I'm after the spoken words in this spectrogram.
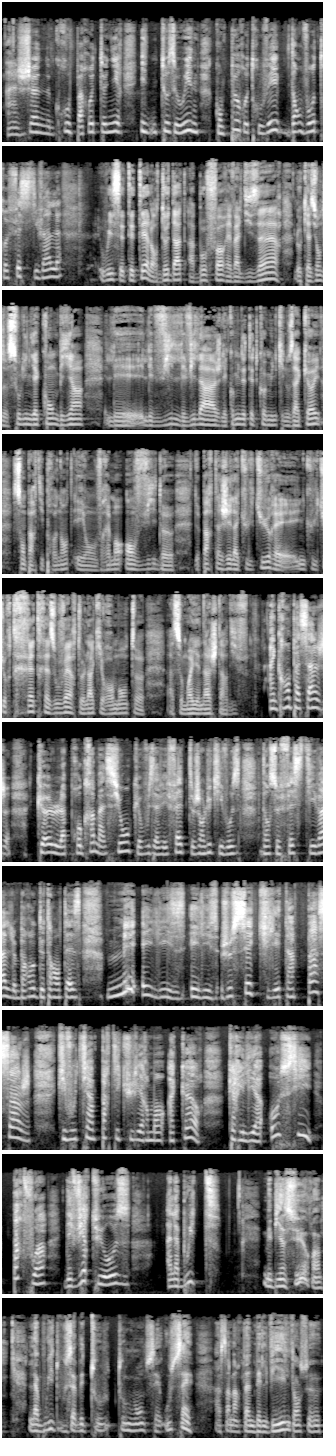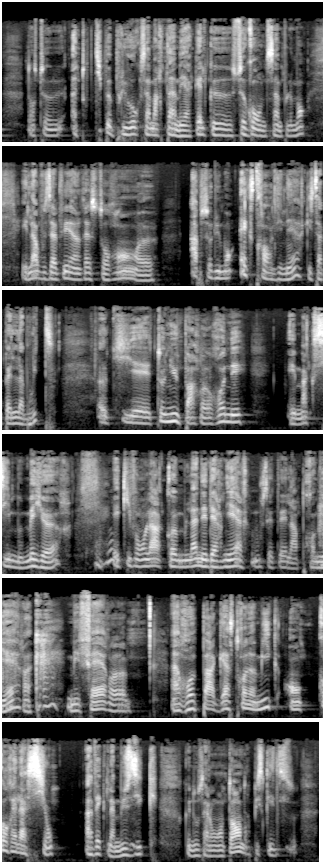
un jeune groupe à retenir Into the Wind qu'on peut retrouver dans votre festival oui, cet été, alors deux dates à Beaufort et Val d'Isère, l'occasion de souligner combien les, les, villes, les villages, les communautés de communes qui nous accueillent sont partie prenante et ont vraiment envie de, de partager la culture et une culture très très ouverte là qui remonte à ce Moyen Âge tardif un grand passage que la programmation que vous avez faite, Jean-Luc Yvoz, dans ce festival baroque de Tarentaise. Mais Élise, Élise, je sais qu'il est un passage qui vous tient particulièrement à cœur, car il y a aussi parfois des virtuoses à la bouite. Mais bien sûr, la bouite, vous savez, tout, tout le monde sait où c'est. À Saint-Martin-de-Belleville, dans un tout petit peu plus haut que Saint-Martin, mais à quelques secondes simplement. Et là, vous avez un restaurant euh, absolument extraordinaire qui s'appelle La Bouite, euh, qui est tenu par euh, René et Maxime Meyer, mhm. et qui vont là, comme l'année dernière, où c'était la première, mais faire un repas gastronomique en corrélation avec la musique que nous allons entendre, puisque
